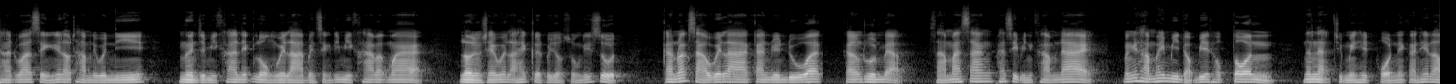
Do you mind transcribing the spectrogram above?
ชัดว่าสิ่งที่เราทำในวันนี้ เงินจะมีค่าเล็กลงเวลาเป็นสิ่งที่มีค่ามากๆ เราต้องใช้เวลาให้เกิดประโยชน์สูงที่สุด การรักษาเวลาการเรียนรู้ว่าการลงทุนแบบสามารถสร้าง passive income ได้ มันก็ทำให้มีดอกเบี้ยทบต้น นั่นแหละจึงเป็นเหตุผลในการที่เรา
